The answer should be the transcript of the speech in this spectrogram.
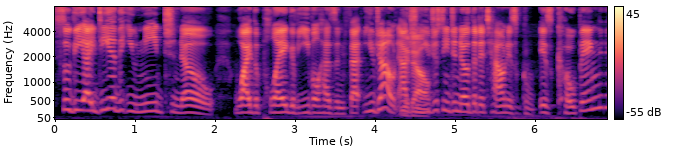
So the idea that you need to know why the plague of evil has infected you don't actually. You, don't. just need to know that a town is is coping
